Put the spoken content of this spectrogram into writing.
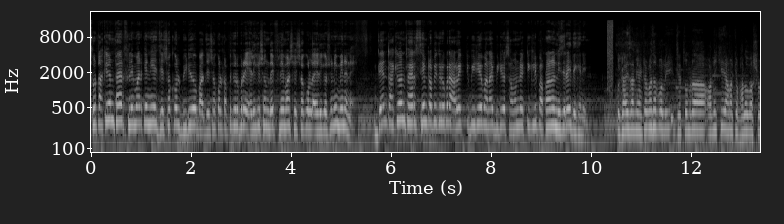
সো টাকিয়ন ফায়ার ফ্লেমারকে নিয়ে যে সকল ভিডিও বা যে সকল টপিকের উপরে এলিগেশন দেয় ফ্লেমার সেই সকল এলিগেশনই মেনে নেয়। দেন টাকিওয়ান ফায়ার সেম টপিকের উপরে আরও একটি ভিডিও বানায়। ভিডিওর সামান্য একটি ক্লিপ আপনারা নিজেরাই দেখে নিন। তো গাইজ আমি একটা কথা বলি যে তোমরা অনেকেই আমাকে ভালোবাসো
